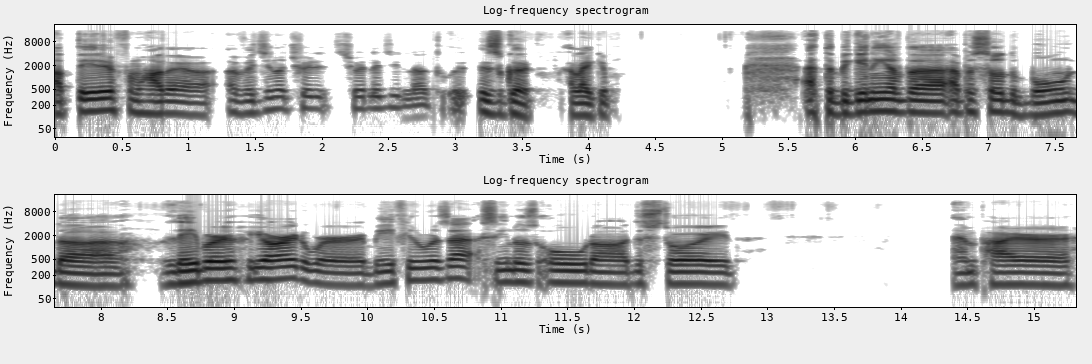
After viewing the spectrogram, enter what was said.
updated from how the original tri- trilogy looked is good. I like it. At the beginning of the episode, the bone, the labor yard where Mayfield was at, seeing those old uh, destroyed Empire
